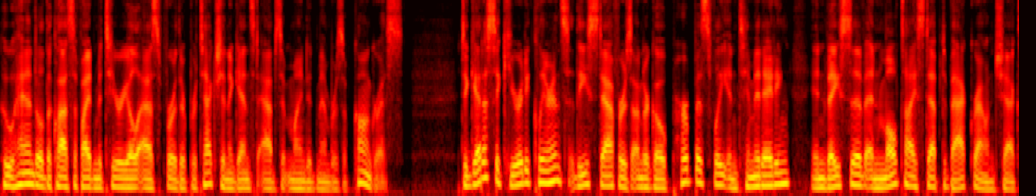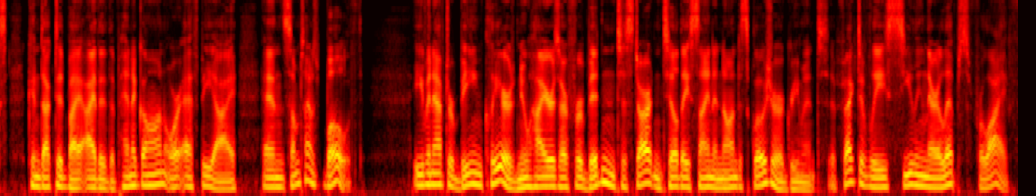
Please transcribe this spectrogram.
who handle the classified material as further protection against absent minded members of Congress. To get a security clearance, these staffers undergo purposefully intimidating, invasive, and multi stepped background checks conducted by either the Pentagon or FBI, and sometimes both. Even after being cleared, new hires are forbidden to start until they sign a non disclosure agreement, effectively sealing their lips for life.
